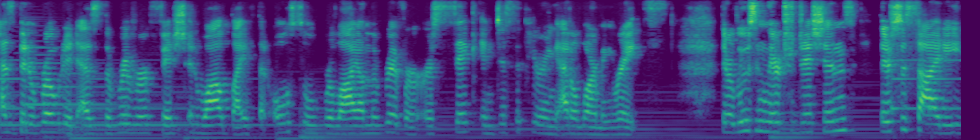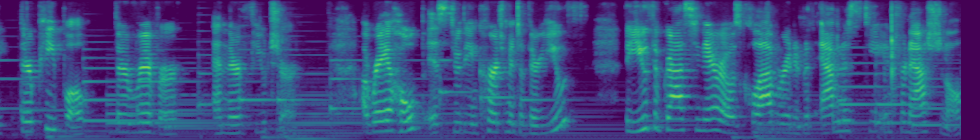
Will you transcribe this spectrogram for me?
has been eroded as the river, fish, and wildlife that also rely on the river are sick and disappearing at alarming rates. They're losing their traditions, their society, their people, their river, and their future. A ray of hope is through the encouragement of their youth. The youth of Grassy Narrows collaborated with Amnesty International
